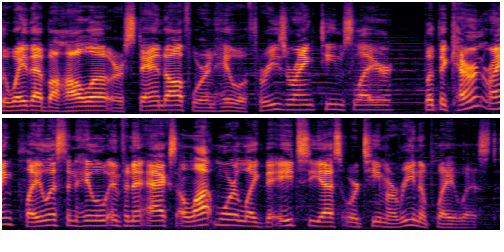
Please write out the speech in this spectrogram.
the way that Valhalla or Standoff were in Halo 3's Ranked Team Slayer, But the current rank playlist in Halo Infinite acts a lot more like the HCS or Team Arena playlist,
